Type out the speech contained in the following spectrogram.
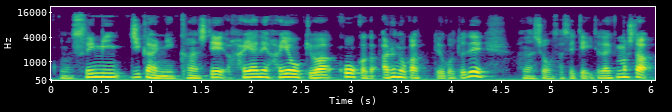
この睡眠時間に関して早寝早起きは効果があるのかということで話をさせていただきました。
